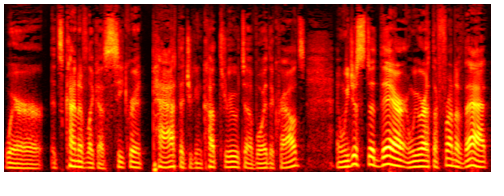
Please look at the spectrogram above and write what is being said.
where it's kind of like a secret path that you can cut through to avoid the crowds. And we just stood there and we were at the front of that.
